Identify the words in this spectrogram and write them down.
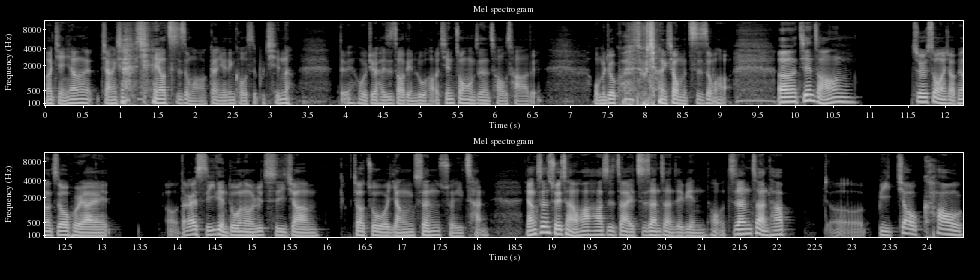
我简单讲一下 今天要吃什么，感觉有点口齿不清呢。对我觉得还是早点录好，今天状况真的超差的。我们就快速讲一下我们吃什么好。呃，今天早上就是送完小朋友之后回来，哦，大概十一点多呢，我去吃一家叫做扬生水产。扬生水产的话，它是在芝山站这边。哦，芝山站它呃比较靠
